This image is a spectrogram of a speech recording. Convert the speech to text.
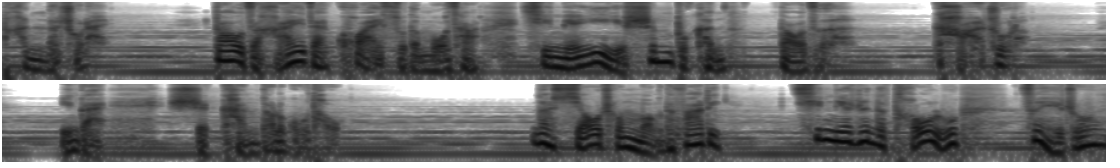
喷了出来，刀子还在快速的摩擦。青年一声不吭，刀子卡住了，应该是砍到了骨头。那小丑猛地发力，青年人的头颅最终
